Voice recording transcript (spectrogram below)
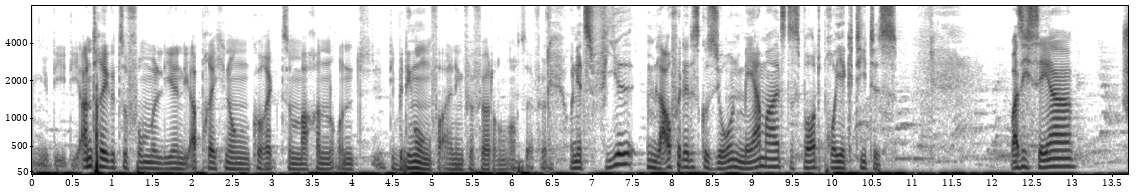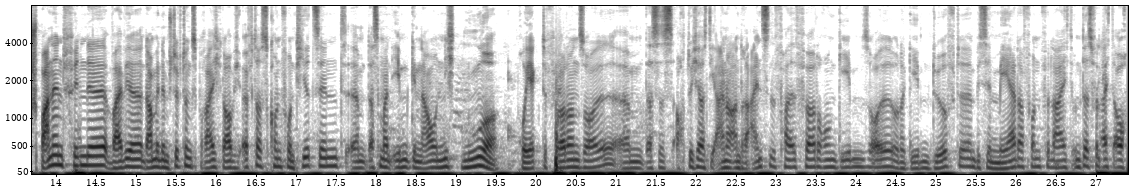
die, die Anträge zu formulieren, die Abrechnungen korrekt zu machen und die Bedingungen vor allen Dingen für Förderung auch zu erfüllen. Und jetzt fiel im Laufe der Diskussion mehrmals das Wort Projektitis, was ich sehr spannend finde, weil wir damit im Stiftungsbereich, glaube ich, öfters konfrontiert sind, ähm, dass man eben genau nicht nur Projekte fördern soll, ähm, dass es auch durchaus die eine oder andere Einzelfallförderung geben soll oder geben dürfte, ein bisschen mehr davon vielleicht und dass vielleicht auch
